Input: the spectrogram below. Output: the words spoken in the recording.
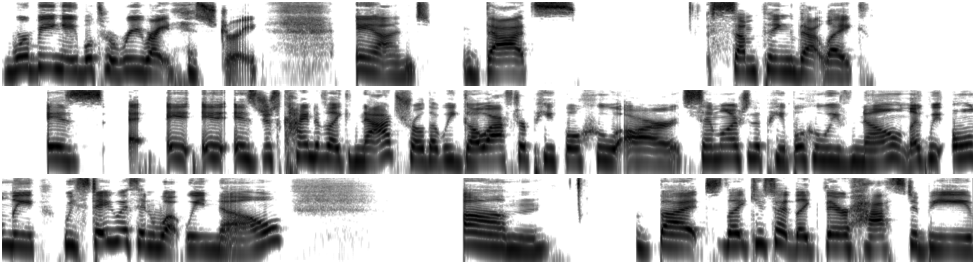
we're being able to rewrite history and that's something that like is it, is just kind of like natural that we go after people who are similar to the people who we've known. Like we only we stay within what we know. Um but like you said like there has to be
